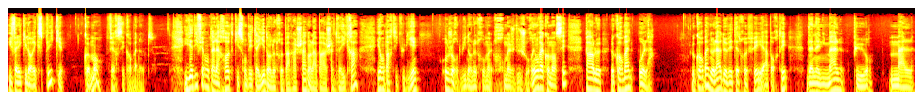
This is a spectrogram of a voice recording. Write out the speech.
Il fallait qu'il leur explique comment faire ces corbanotes. Il y a différentes halakhot qui sont détaillées dans notre paracha, dans la paracha de Vaikra, et en particulier aujourd'hui dans notre roumage du jour. Et on va commencer par le, le korban Ola. Le korban Ola devait être fait et apporté d'un animal pur, mâle.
